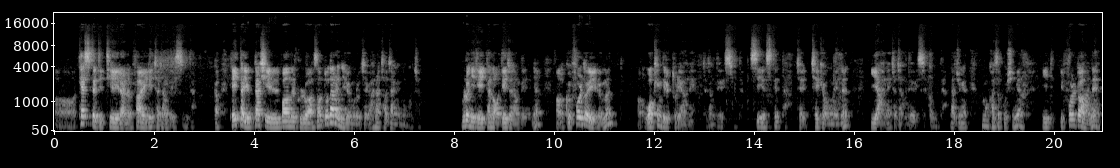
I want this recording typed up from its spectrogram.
어, test dta라는 파일이 저장되어 있습니다. 그러니까 데이터 6-1번을 불러와서 또 다른 이름으로 제가 하나 저장해 놓은 거죠. 물론 이 데이터는 어디에 저장되어 있느냐? 어, 그 폴더의 이름은 어, 워킹 디렉토리 안에 저장되어 있습니다. cs data 제, 제 경우에는 이 안에 저장되어 있을 겁니다. 나중에 한번 가서 보시면 이, 이 폴더 안에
